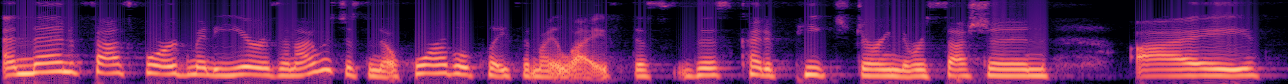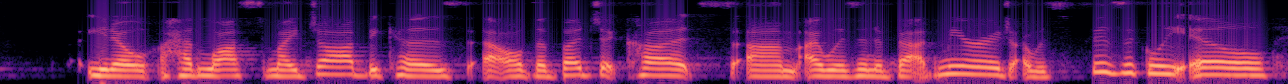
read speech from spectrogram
And then fast forward many years and I was just in a horrible place in my life. This, this kind of peaked during the recession. I, you know, had lost my job because all the budget cuts. Um, I was in a bad marriage. I was physically ill.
